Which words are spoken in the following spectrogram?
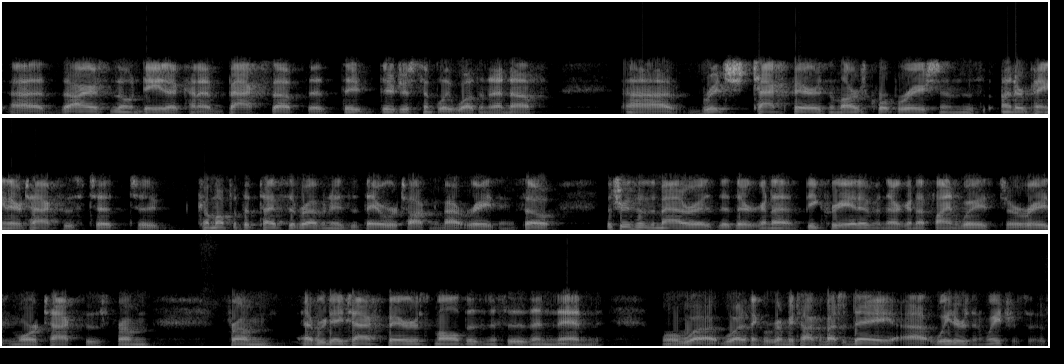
uh, the IRS's own data kind of backs up that they, there just simply wasn't enough uh, rich taxpayers and large corporations underpaying their taxes to to come up with the types of revenues that they were talking about raising. So the truth of the matter is that they're going to be creative and they're going to find ways to raise more taxes from from everyday taxpayers, small businesses, and and well, what, what I think we're going to be talking about today, uh, waiters and waitresses.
